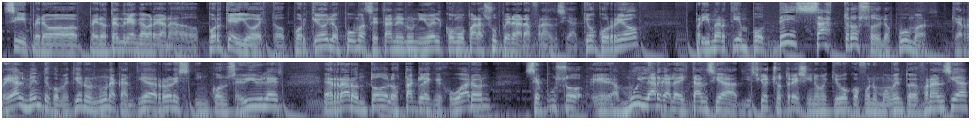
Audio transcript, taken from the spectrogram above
Sí, pero, pero tendrían que haber ganado. ¿Por qué digo esto? Porque hoy los Pumas están en un nivel como para superar a Francia. ¿Qué ocurrió? Primer tiempo desastroso de los Pumas, que realmente cometieron una cantidad de errores inconcebibles, erraron todos los tackles que jugaron, se puso, muy larga la distancia, 18-3 si no me equivoco, fue en un momento de Francia,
